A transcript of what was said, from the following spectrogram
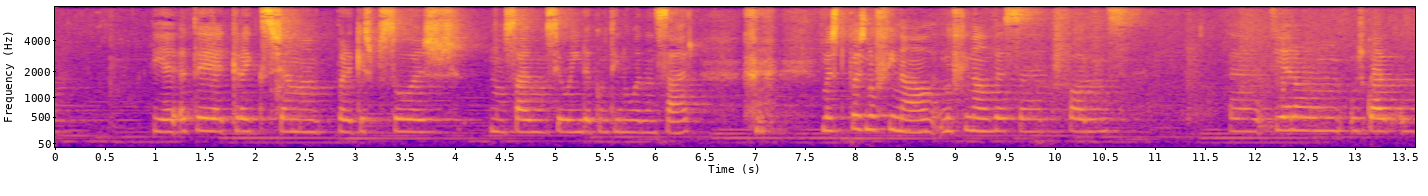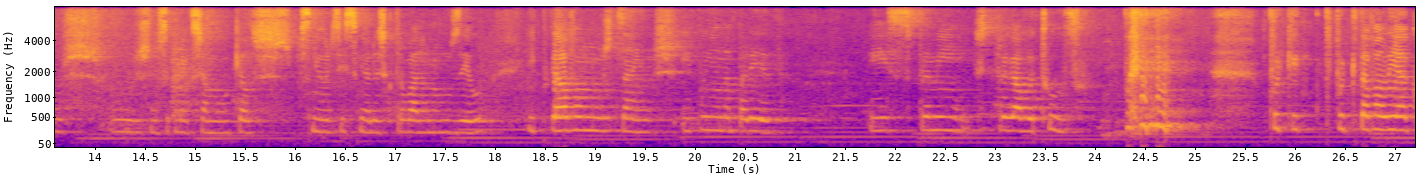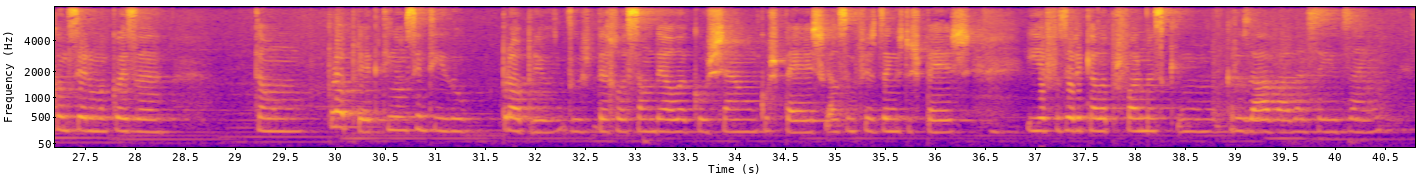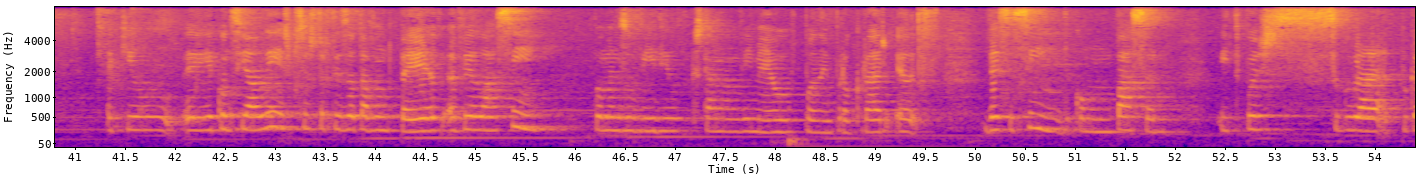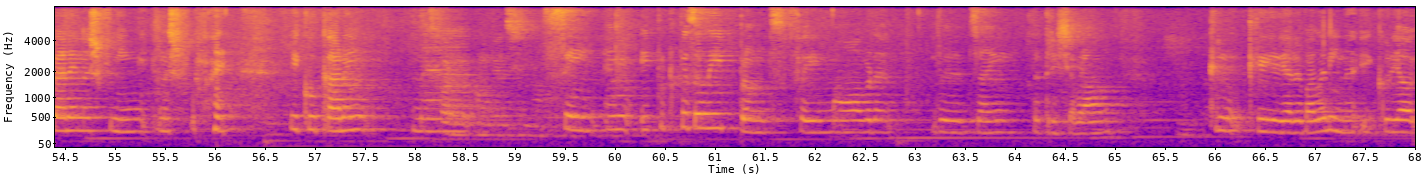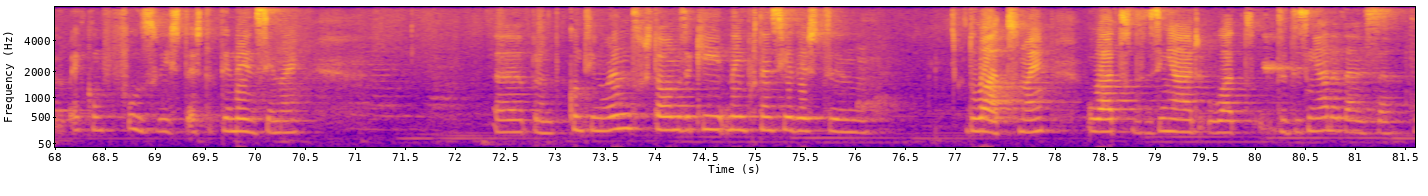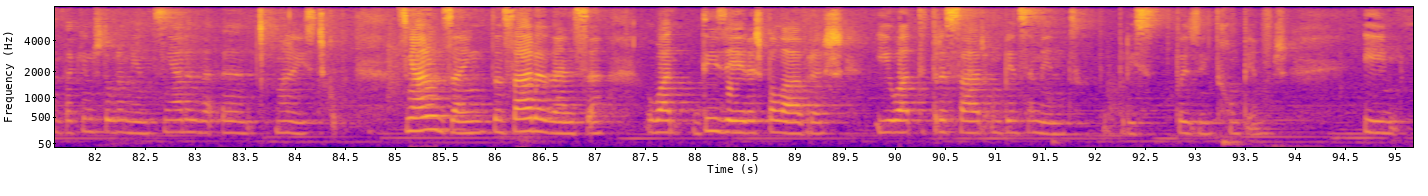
e até creio que se chama para que as pessoas não saibam se eu ainda continuo a dançar. Mas depois no final, no final dessa performance, Uh, vieram os guardas, os, os, não sei como é que se chamam, aqueles senhores e senhoras que trabalham no museu e pegavam nos desenhos e punham na parede. E isso para mim estragava tudo. porque, porque estava ali a acontecer uma coisa tão própria, que tinha um sentido próprio do, da relação dela com o chão, com os pés. Ela sempre fez desenhos dos pés e a fazer aquela performance que cruzava a dança e o desenho aquilo e acontecia ali, as pessoas de certeza estavam de pé a, ver lá assim. Pelo menos o vídeo que está no Vimeo, podem procurar, é, vê-se assim, de como um pássaro, e depois segurar, pegarem nas folhinhas e colocarem na. Sim, é, e porque depois ali, pronto, foi uma obra de desenho da Trisha Brown, que, que era bailarina e coreógrafa. É confuso isto, esta tendência, não é? Uh, pronto, continuando, estávamos aqui na importância deste do ato, não é? O ato de desenhar, o ato de desenhar a dança, portanto aqui um desdobramento, desenhar a, uh, não era isso, desculpa, desenhar o desenho, dançar a dança, o ato de dizer as palavras e o ato de traçar um pensamento, por isso depois interrompemos. E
